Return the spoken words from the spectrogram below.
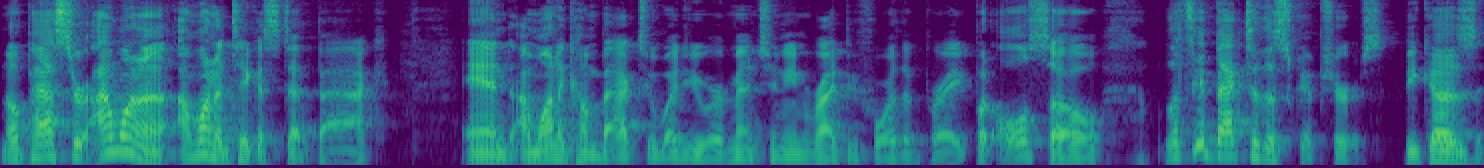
Now, Pastor, I want to I want to take a step back and I want to come back to what you were mentioning right before the break, but also let's get back to the scriptures because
